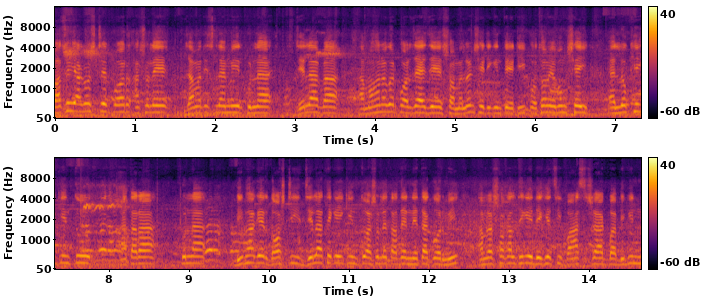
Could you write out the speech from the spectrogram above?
পাঁচই আগস্টের পর আসলে জামাত ইসলামীর খুলনা জেলা বা মহানগর পর্যায়ে যে সম্মেলন, সেটি কিন্তু এটি প্রথম এবং সেই লক্ষ্যেই কিন্তু তারা খুলনা বিভাগের দশটি জেলা থেকেই কিন্তু আসলে তাদের নেতাকর্মী। আমরা সকাল থেকেই দেখেছি বাস, ট্রাক বা বিভিন্ন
